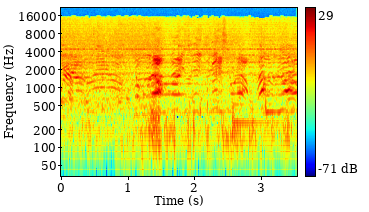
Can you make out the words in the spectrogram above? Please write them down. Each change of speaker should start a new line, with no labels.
Finish, Cornell! Finish, Cornell!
